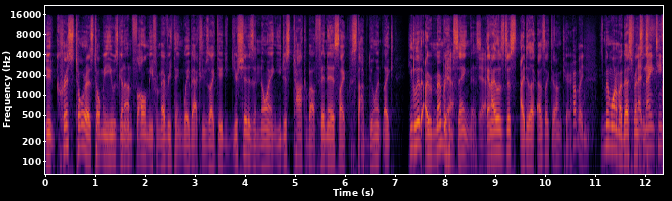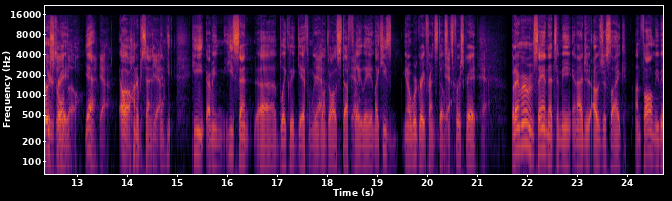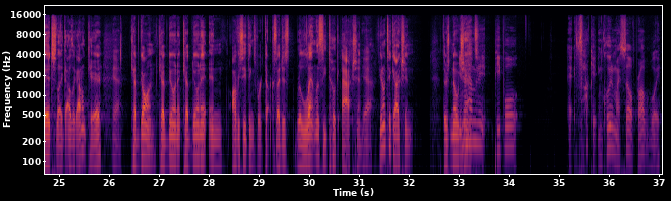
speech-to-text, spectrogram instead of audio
Dude, Chris Torres told me he was gonna unfollow me from everything way back. he was like, "Dude, your shit is annoying. You just talk about fitness. Like, stop doing like." He lit. I remember Yeah. him saying this, Yeah. and I was just, I did. Like, I was like, I don't care. Probably He's been one of my best friends At since 19 first years old, grade. though. Yeah. Yeah. Oh, 100 percent. Yeah. And he, he, I mean, he sent uh, Blakely a gift, and we were going through all his stuff Yeah. lately, and like he's, you know, we're great friends still since first grade. Yeah. But I remember him saying that to me, and I just, I was just like, unfollow me, bitch. Like I was like, I don't care. Yeah. Kept going, kept doing it, kept doing it, and obviously things worked out because I just relentlessly took action. Yeah. If you don't take action, there's no chance. You know how many people, eh, fuck it, including myself probably,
